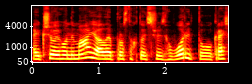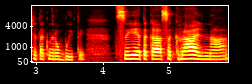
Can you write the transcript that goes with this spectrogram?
А якщо його немає, але просто хтось щось говорить, то краще так не робити. Це така сакральна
